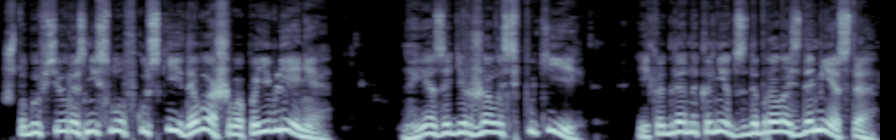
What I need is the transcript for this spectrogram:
чтобы все разнесло в куски до вашего появления. Но я задержалась в пути, и когда наконец добралась до места,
